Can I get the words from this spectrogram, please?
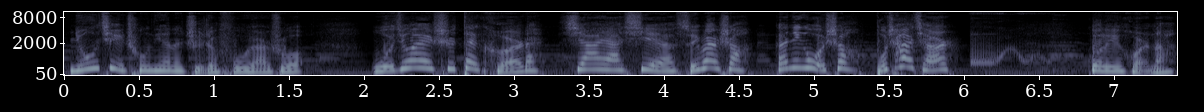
牛气冲天的指着服务员说：“我就爱吃带壳的虾呀蟹呀，随便上，赶紧给我上，不差钱儿。”过了一会儿呢，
